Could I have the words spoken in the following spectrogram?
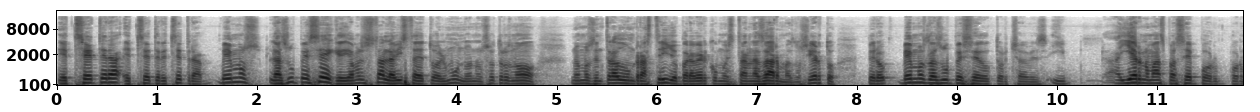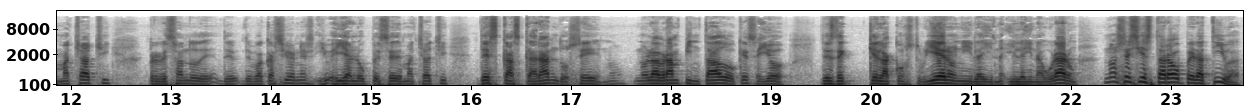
etcétera, etcétera, etcétera. Vemos las UPC, que digamos está a la vista de todo el mundo. Nosotros no, no hemos entrado un rastrillo para ver cómo están las armas, ¿no es cierto? Pero vemos las UPC, doctor Chávez. Y ayer nomás pasé por, por Machachi, regresando de, de, vacaciones, y veía la UPC de Machachi descascarándose, ¿no? No la habrán pintado, qué sé yo, desde que la construyeron y la, y la inauguraron. No sé si estará operativa.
